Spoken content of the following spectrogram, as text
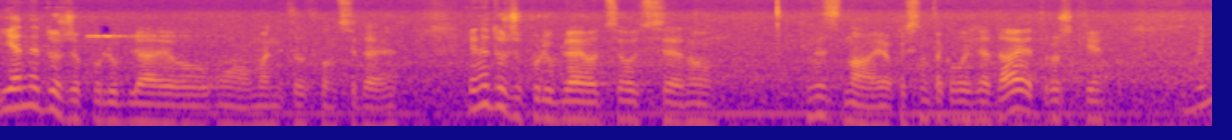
Я не дуже полюбляю. О, у мене телефон сідає. Я не дуже полюбляю оце, оце ну, Не знаю, якось воно так виглядає, трошки Мені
